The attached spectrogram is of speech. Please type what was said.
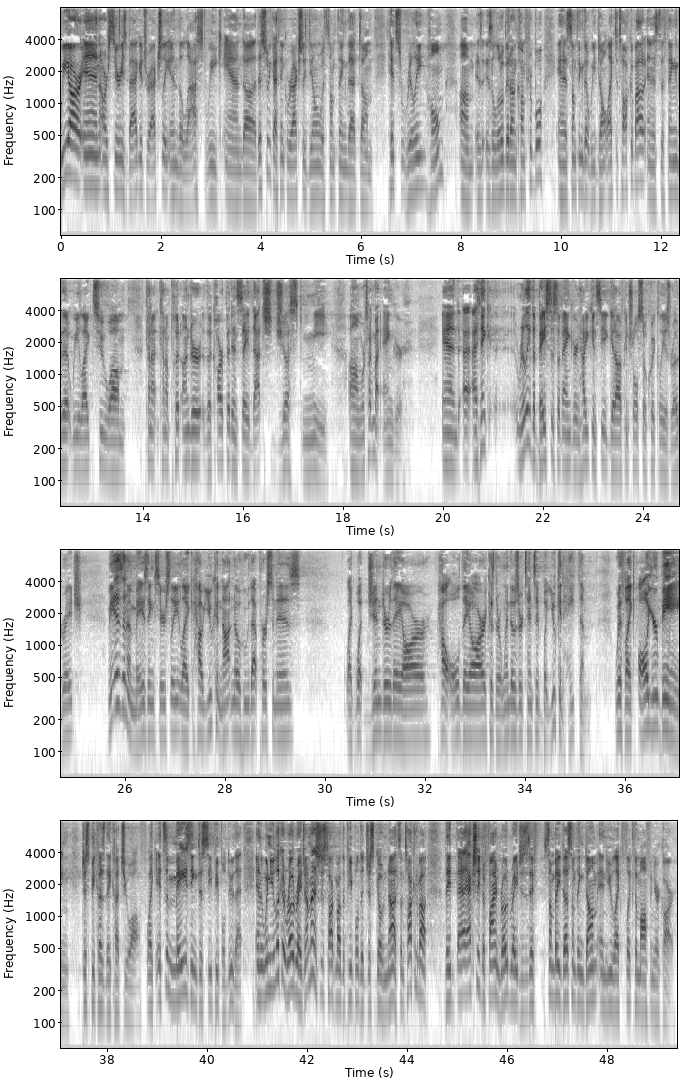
We are in our series Baggage. We're actually in the last week, and uh, this week I think we're actually dealing with something that um, hits really home, um, is, is, a little bit uncomfortable, and it's something that we don't like to talk about, and it's the thing that we like to kind of kind of put under the carpet and say that's just me. Um, we're talking about anger, and I, I think really the basis of anger and how you can see it get out of control so quickly is road rage. I mean, isn't it amazing, seriously, like how you cannot know who that person is? Like what gender they are, how old they are, because their windows are tinted, but you can hate them with like all your being just because they cut you off. Like it's amazing to see people do that. And when you look at road rage, I'm not just talking about the people that just go nuts. I'm talking about they, they actually define road rage as if somebody does something dumb and you like flick them off in your car.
